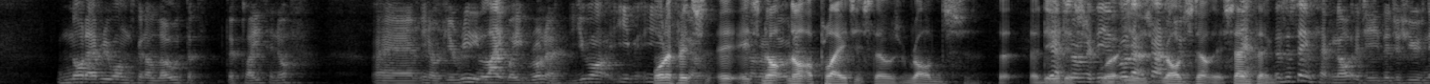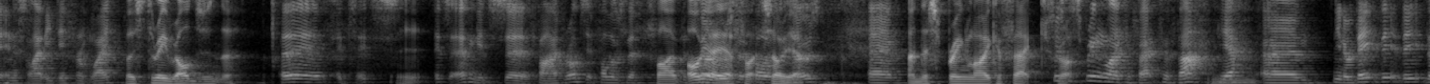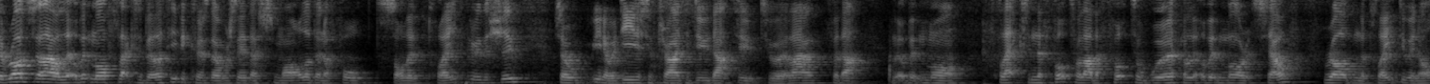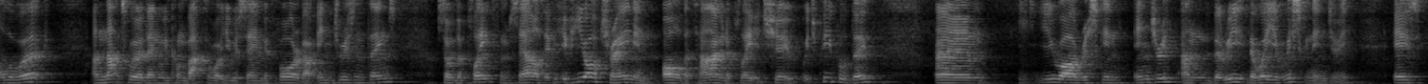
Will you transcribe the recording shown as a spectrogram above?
Not everyone's going to load the, the plate enough. Um, you know, if you're a really lightweight runner, you are even. you- What if it's know, it, it's not not not a plate? It's those rods that Yeah, Adidas so Adi- work, well, that- use rods, just- don't they? Same yeah, thing. There's the same technology. They're just using it in a slightly different way. There's three rods, isn't there? Uh, it's it's it it's. I think it's uh, five rods. It follows the. Five. the Oh yeah, yeah. toes, it Fi- follows sorry, yeah. toes. Um, And the spring-like effect. so it's the spring-like effect of that. Yeah. Mm. Um, you know, they, they, they, the rods allow a little bit more flexibility because obviously they're smaller than a full solid plate through the shoe. So, you know, Adidas have tried to do that to, to allow for that a little bit more flex in the foot, to allow the foot to work a little bit more itself rather than the plate doing all the work. And that's where then we come back to what you were saying before about injuries and things. So the plates themselves, if, if you're training all the time in a plated shoe, which people do, um, you are risking injury. And the, re- the way you're risking injury is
